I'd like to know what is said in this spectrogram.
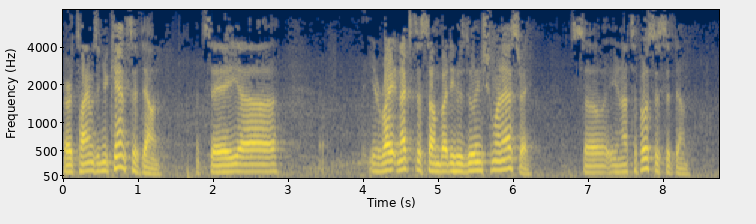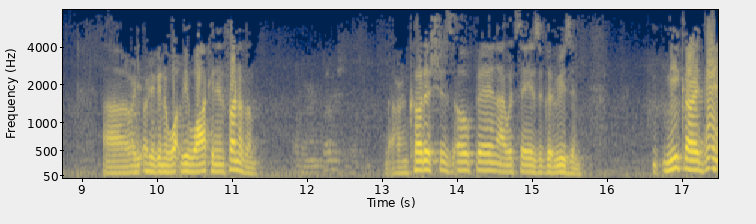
There are times when you can't sit down. Let's say uh, you're right next to somebody who's doing Shemon Esrei, so you're not supposed to sit down, uh, or, or, you're going to wa- be walking in front of them. The Aron Kodesh is open. I would say is a good reason. Mikar Din,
